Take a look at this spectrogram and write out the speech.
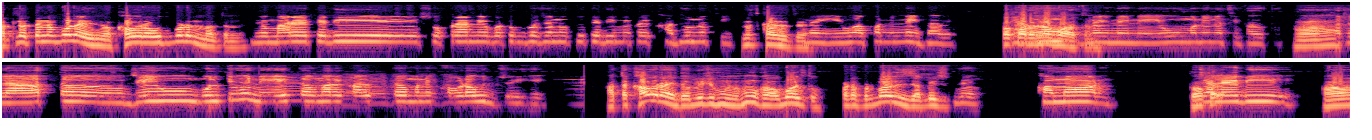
એટલે તને બોલાવી મેં ખવડાવવું જ પડે ને તને. મારે તે દી છોકરાને બટુક ભોજન હતું તે દી મેં કઈ ખાધું નથી. નથી ખાધું નહીં એવું આપણને નહીં ભાવે. પકોડો ન એવું- ભાવ તને નહીં નહીં નહીં એવું મને નથી ભાવતું. હા. હા. એટલે આ તો જે હું બોલતી હોય ને એ તમારે કાલ તો મને ખવડાવવું જ જોઈએ. હા તો ખવડાવી દો બીજું હું શું ખાવ બોલતું ફટાફટ બોલી દીધા બીજું. ખમણ ઢોકળા? જલેબી હા.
